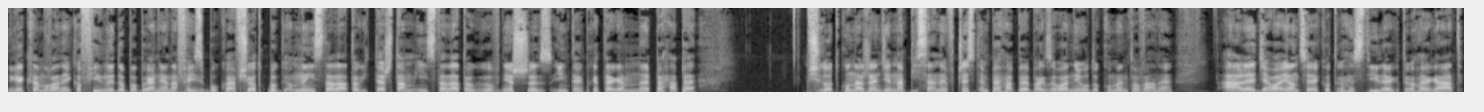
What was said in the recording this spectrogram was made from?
reklamowany jako filmy do pobrania na Facebooku, a w środku ogromny instalator i też tam instalator również z interpreterem PHP w środku narzędzie napisane w czystym PHP, bardzo ładnie udokumentowane, ale działające jako trochę stealer, trochę rad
